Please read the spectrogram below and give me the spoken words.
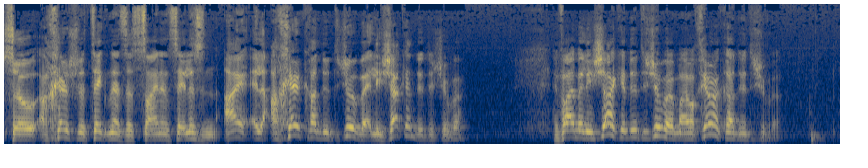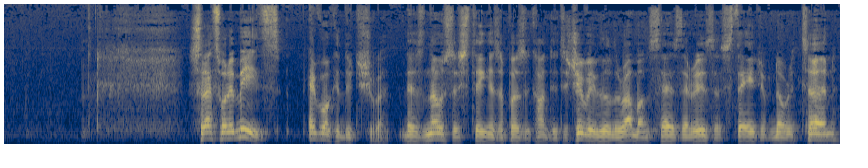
So Acher should taken that as a sign and say, "Listen, I Acher can't do tshuva, Elisha can do tshuva. If I'm Elisha, I can do tshuva. My Acher can't do tshuva." So that's what it means. Everyone can do teshuva. There's no such thing as a person can't do teshuva, even though the Rambam says there is a stage of no return.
